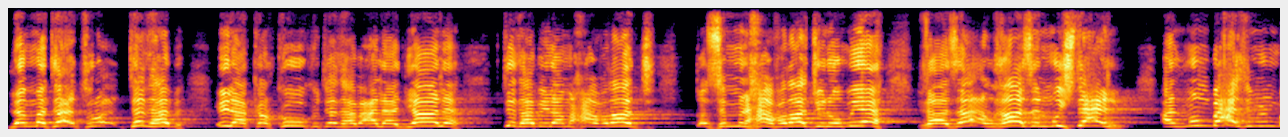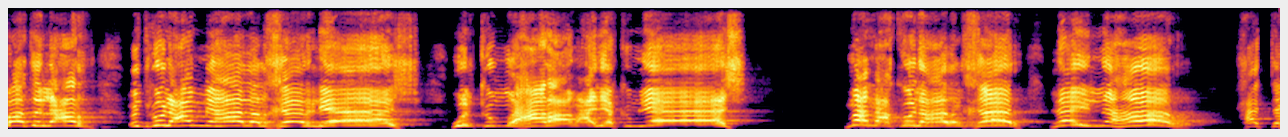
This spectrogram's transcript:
لما تذهب إلى كركوك وتذهب على ديالة تذهب إلى محافظات قسم من محافظات جنوبية غاز الغاز المشتعل المنبعث من باطن الأرض. تقول عمي هذا الخير ليش؟ ولكم وحرام عليكم ليش؟ ما معقول هذا الخير؟ ليل نهار. حتى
